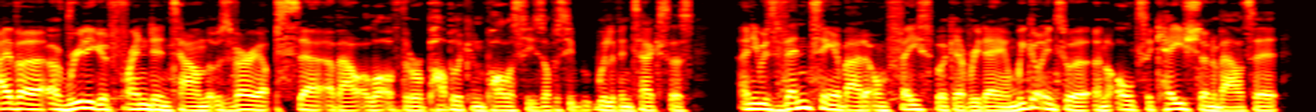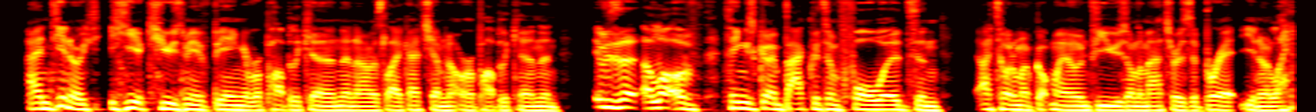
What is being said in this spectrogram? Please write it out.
I have a, a, really good friend in town that was very upset about a lot of the Republican policies. Obviously, we live in Texas and he was venting about it on Facebook every day. And we got into a, an altercation about it. And, you know, he accused me of being a Republican. And I was like, actually, I'm not a Republican. And it was a, a lot of things going backwards and forwards. And I told him I've got my own views on the matter as a Brit. You know, like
